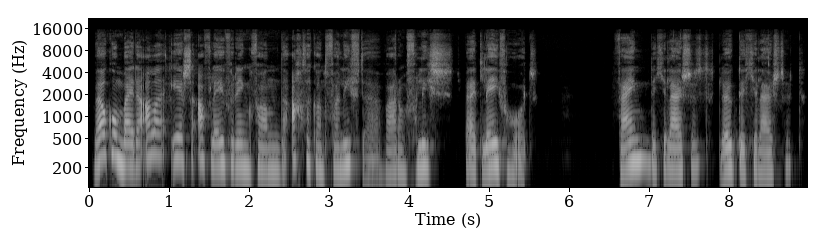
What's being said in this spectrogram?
Welkom bij de allereerste aflevering van De Achterkant van Liefde, waarom verlies bij het leven hoort. Fijn dat je luistert, leuk dat je luistert.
